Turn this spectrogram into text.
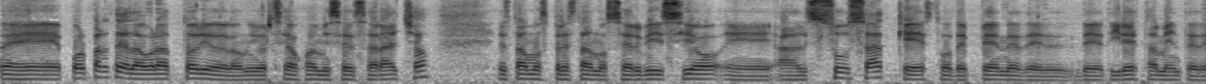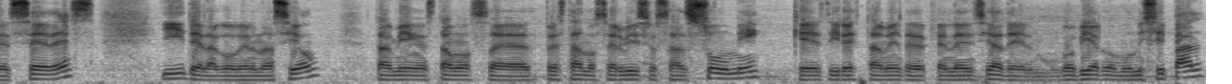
Eh, por parte del laboratorio de la Universidad Juan Misael Saracho, estamos prestando servicio eh, al SUSAT, que esto depende de, directamente del CEDES y de la gobernación. También estamos eh, prestando servicios al SUMI, que es directamente dependencia del gobierno municipal,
